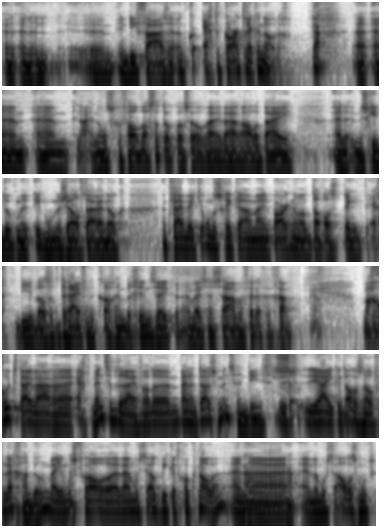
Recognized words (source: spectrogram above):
een, een, een, in die fase een echte kartrekker nodig. Ja. Eh, ehm, ehm, nou, in ons geval was dat ook wel zo. Wij waren allebei. En eh, misschien doe ik me, ik moet mezelf daarin ook een klein beetje onderschikken aan mijn partner. Want dat was denk ik echt, die was het drijvende kracht in het begin zeker. En wij zijn samen verder gegaan. Maar goed, wij waren echt mensenbedrijven. We hadden bijna duizend mensen in dienst. Dus ja, je kunt alles in overleg gaan doen. Maar je moest vooral, eh, wij moesten elk weekend gewoon knallen. En, Ja, eh, en we moesten alles moeten.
